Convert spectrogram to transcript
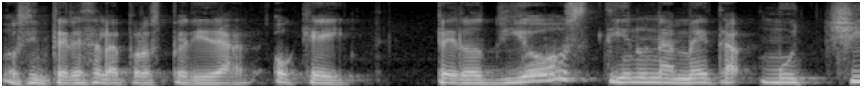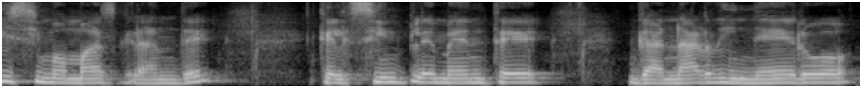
nos interesa la prosperidad, ok, pero Dios tiene una meta muchísimo más grande que el simplemente ganar dinero,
